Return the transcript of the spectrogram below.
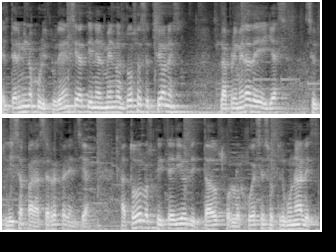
El término jurisprudencia tiene al menos dos acepciones. La primera de ellas se utiliza para hacer referencia a todos los criterios dictados por los jueces o tribunales.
